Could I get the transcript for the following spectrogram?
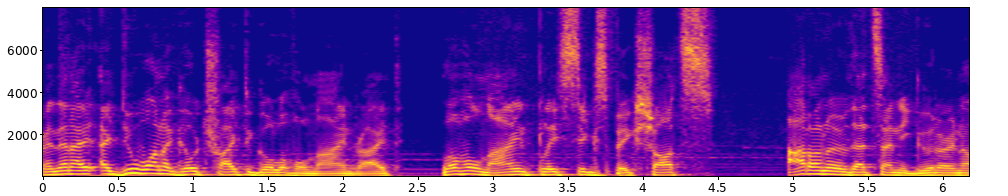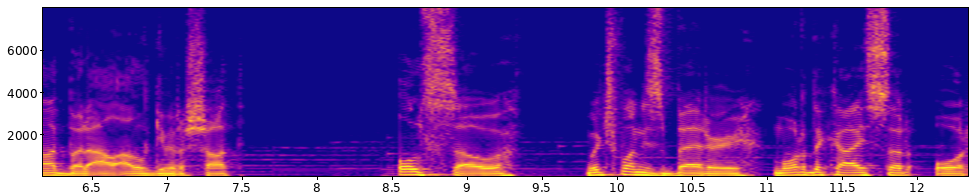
And then I, I do want to go try to go level 9, right? Level 9, play 6 big shots. I don't know if that's any good or not, but I'll, I'll give it a shot. Also, which one is better? Mordekaiser or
